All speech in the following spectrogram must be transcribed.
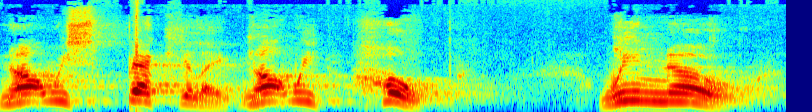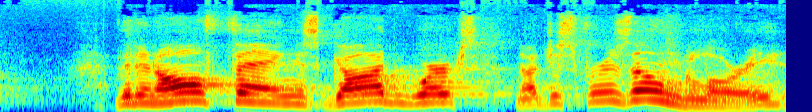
not we speculate, not we hope. We know that in all things God works not just for his own glory,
